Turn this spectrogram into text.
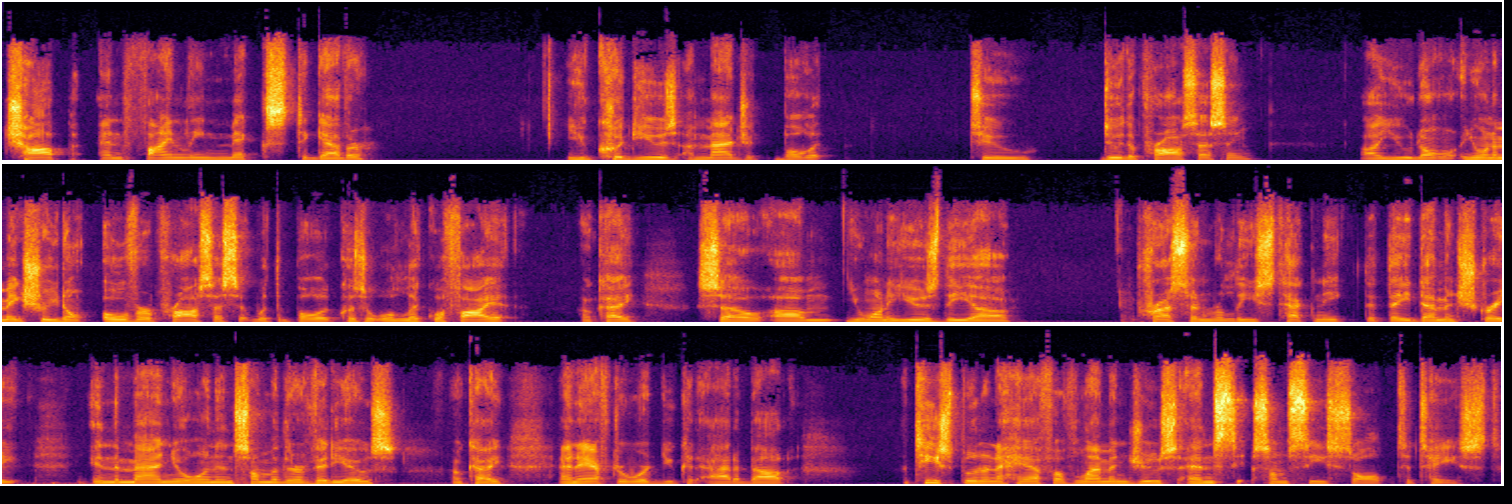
chop and finely mix together. You could use a magic bullet to do the processing. Uh, you don't you want to make sure you don't over process it with the bullet because it will liquefy it. Okay, so um, you want to use the uh, press and release technique that they demonstrate in the manual and in some of their videos. Okay, and afterward you could add about a teaspoon and a half of lemon juice and some sea salt to taste,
